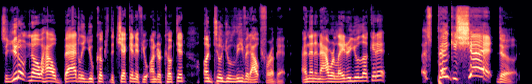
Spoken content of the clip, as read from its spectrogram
so you don't know how badly you cooked the chicken if you undercooked it until you leave it out for a bit. And then an hour later, you look at it. It's pink as shit, dude.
